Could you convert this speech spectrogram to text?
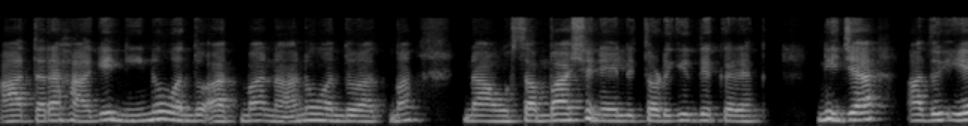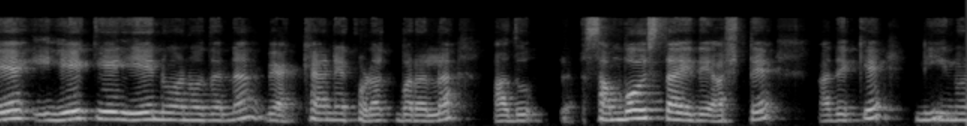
ಆ ತರ ಹಾಗೆ ನೀನು ಒಂದು ಆತ್ಮ, ನಾನು ಒಂದು ಆತ್ಮ. ನಾವು ಸಂಭಾಷಣೆಯಲ್ಲಿ ತೊಡಗಿದ್ದೆ ನಿಜ. ಅದು ಏ, ಏಕೆ, ಏನು ಅನ್ನೋದನ್ನ ವ್ಯಾಖ್ಯಾನೆ ಕೊಡಕ್ ಬರಲ್ಲ. ಅದು ಸಂಭವಿಸ್ತಾ ಇದೆ ಅಷ್ಟೇ. ಅದಕ್ಕೆ ನೀನು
